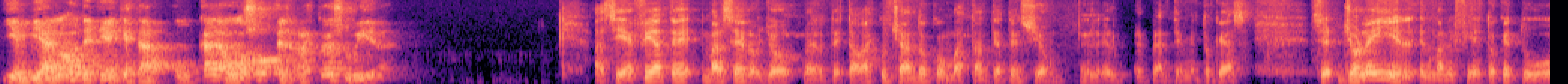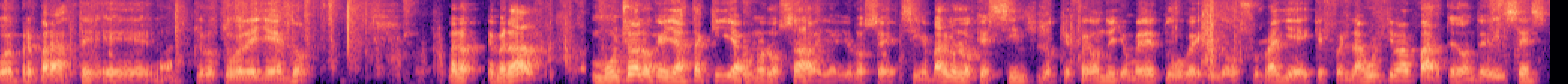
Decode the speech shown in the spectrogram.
y enviarlos donde tienen que estar, un calabozo el resto de su vida. Así es, fíjate, Marcelo, yo te estaba escuchando con bastante atención el, planteamiento que hace. Yo leí el, manifiesto que tú preparaste, eh, yo lo estuve leyendo. Bueno, en verdad, mucho de lo que ya está aquí ya uno lo sabe, ya yo lo sé. Sin embargo, lo que sí, lo que fue donde yo me detuve y lo subrayé, que fue en la última parte donde dices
